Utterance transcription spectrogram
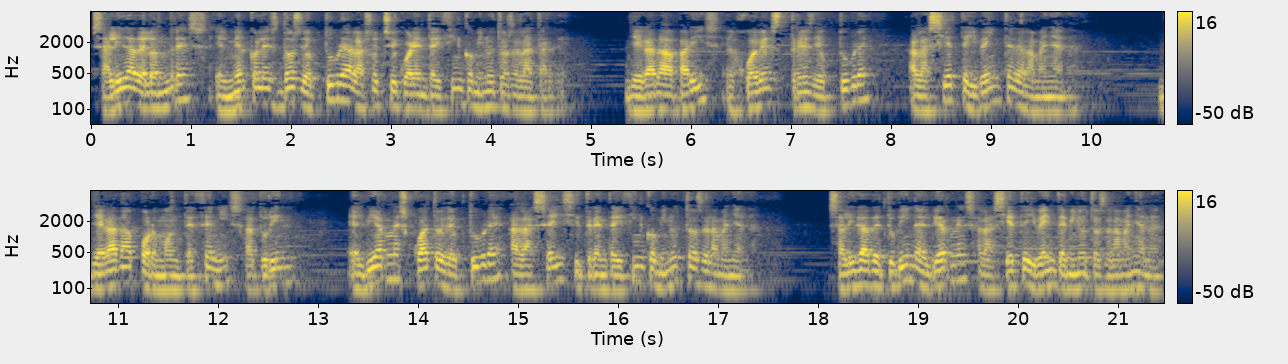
Salida de Londres el miércoles 2 de octubre a las 8 y 45 minutos de la tarde. Llegada a París el jueves 3 de octubre a las 7 y 20 de la mañana llegada por Montecenis a Turín el viernes 4 de octubre a las 6 y 35 minutos de la mañana. Salida de Turín el viernes a las 7 y 20 minutos de la mañana.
